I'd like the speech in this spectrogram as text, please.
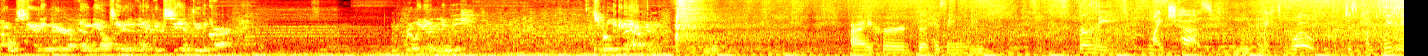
I was standing there in the outside and I could see in through the crack. I'm really gonna do this. It's really gonna happen. I heard the hissing. burning. My chest and my throat just completely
